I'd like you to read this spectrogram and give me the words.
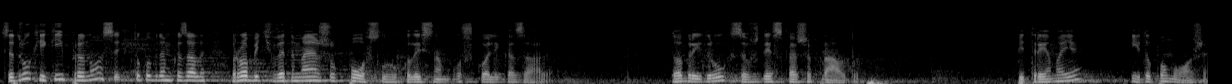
Це друг, який приносить, таку будемо казали, робить ведмежу послугу, колись нам у школі казали. Добрий друг завжди скаже правду, підтримає і допоможе,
